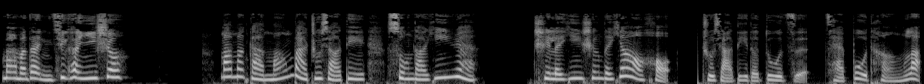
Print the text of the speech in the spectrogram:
妈妈带你去看医生。妈妈赶忙把猪小弟送到医院，吃了医生的药后，猪小弟的肚子才不疼了。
